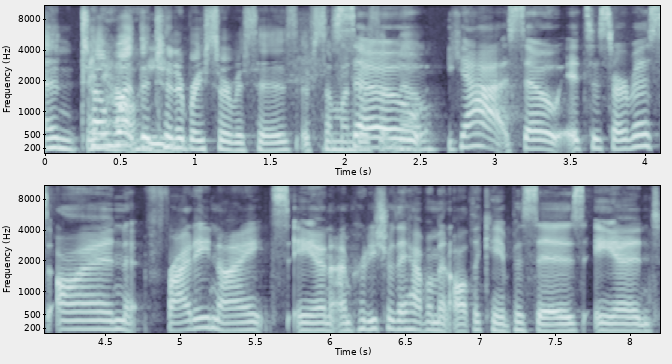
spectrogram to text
And tell how what the he- Tenebrae service is if someone so, doesn't know. Yeah, so it's a service on Friday nights, and I'm pretty sure they have them at all the campuses. And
